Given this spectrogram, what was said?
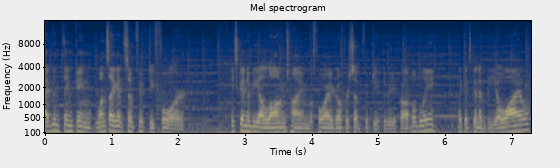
I've been thinking, once I get sub 54, it's gonna be a long time before I go for sub 53, probably. Like, it's gonna be a while.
